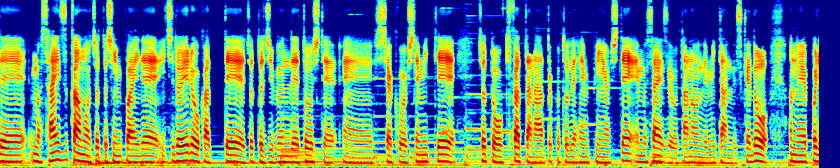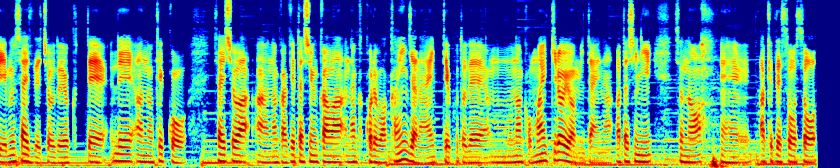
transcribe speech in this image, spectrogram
で、まあ、サイズ感もちょっと心配で一度 L を買ってちょっと自分で通して、えー、試着をしてみてちょっと大きかったなってことで返品をして M サイズを頼んでみたんですけどあのやっぱり M サイズでちょうどよくてであの結構最初はあなんか開けた瞬間はなんかこれ若いんじゃないっていうことでもうなんかお前着ろよみたいな私にその、えー、開けて早々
